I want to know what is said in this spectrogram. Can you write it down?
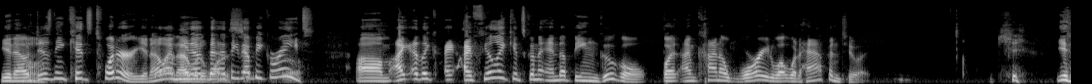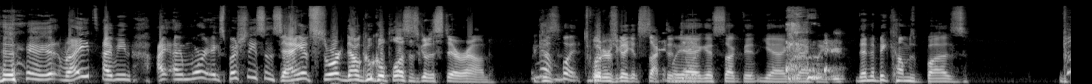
You know, Oh. Disney Kids Twitter. You know, I I mean, I, I think that'd be it. Um, I, I like. I, I feel like it's going to end up being Google, but I'm kind of worried what would happen to it. You know, right? I mean, I, I'm worried, especially since Dang it, Stork! Now Google Plus is going to stay around because but- Twitter's going to get sucked into yeah, it. get sucked in. Yeah, exactly. then it becomes Buzz. Can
